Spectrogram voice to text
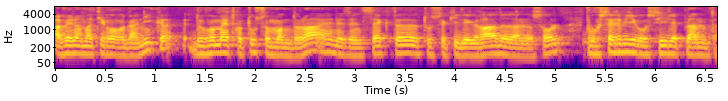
avec la matière organique, de remettre tout ce monde-là, hein, les insectes, tout ce qui dégrade dans le sol, pour servir aussi les plantes.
